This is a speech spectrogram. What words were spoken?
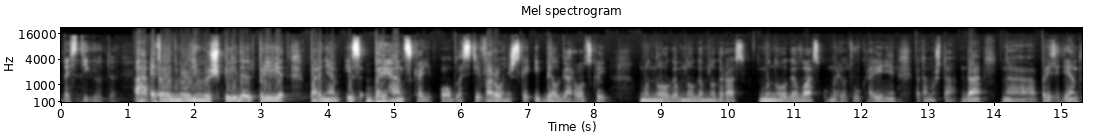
достигнуто. А, это Владимир Владимирович передает привет парням из Брянской области, Воронежской и Белгородской. Много-много-много раз. Много вас умрет в Украине, потому что, да, э, президент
